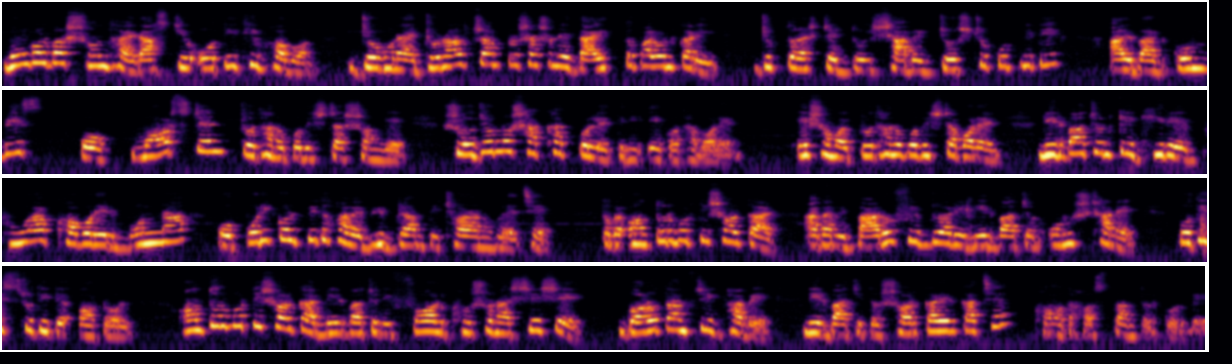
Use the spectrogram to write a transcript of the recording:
মঙ্গলবার সন্ধ্যায় রাষ্ট্রীয় অতিথি ভবন, যমুনায় ডোনাল্ড ট্রাম্প প্রশাসনের দায়িত্ব পালনকারী যুক্তরাষ্ট্রের দুই সাবেক জ্যেষ্ঠ কূটনীতিক, আলবার্ট গোম্বিস ও মরস্টেন প্রধান উপদেষ্টার সঙ্গে সৌজন্য সাক্ষাৎ করলে তিনি কথা বলেন। এ সময় প্রধান উপদেষ্টা বলেন, নির্বাচনকে ঘিরে ভুয়া খবরের বন্যা ও পরিকল্পিতভাবে বিভ্রান্তি ছড়ানো হয়েছে। তবে অন্তর্বর্তী সরকার আগামী বারো ফেব্রুয়ারি নির্বাচন অনুষ্ঠানের প্রতিশ্রুতিতে অটল। অন্তর্বর্তী সরকার নির্বাচনী ফল ঘোষণা শেষে গণতান্ত্রিকভাবে নির্বাচিত সরকারের কাছে ক্ষমতা হস্তান্তর করবে।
